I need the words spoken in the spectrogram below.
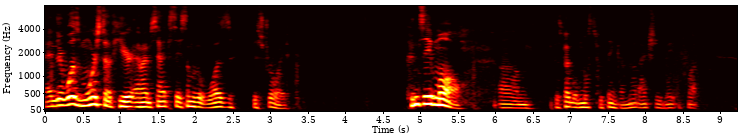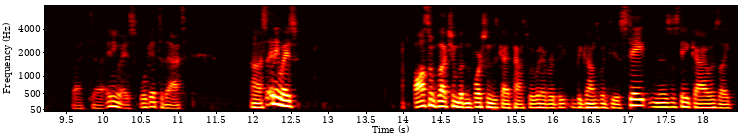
And there was more stuff here, and I'm sad to say some of it was destroyed. Couldn't save them all, um, despite what most of you think. I'm not actually made of money. But uh, anyways, we'll get to that. Uh, so anyways, awesome collection, but unfortunately this guy passed away. Whatever, the, the guns went to the estate, and this estate guy was like,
